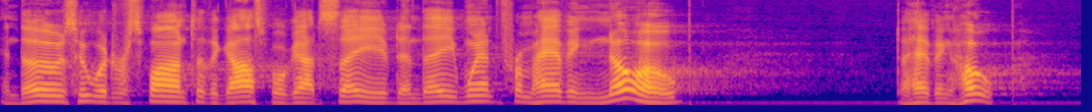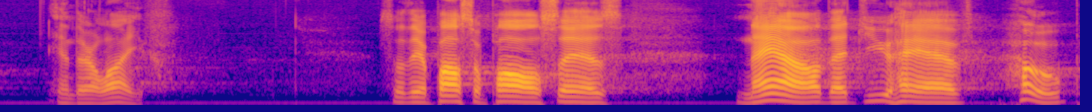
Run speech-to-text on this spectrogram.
And those who would respond to the gospel got saved, and they went from having no hope to having hope in their life. So the Apostle Paul says, Now that you have hope,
